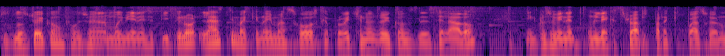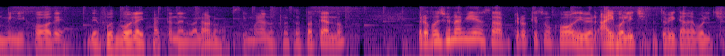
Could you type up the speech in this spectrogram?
pues, los Joy-Con funcionan muy bien en ese título. Lástima que no hay más juegos que aprovechen los Joy-Cons de este lado. Incluso viene un leg straps para que puedas jugar un minijuego de, de fútbol ahí pateando el balón o simulando que lo estás pateando. Pero funciona bien, o sea, creo que es un juego divertido. Ah, boliche, me estoy ubicando en boliche.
